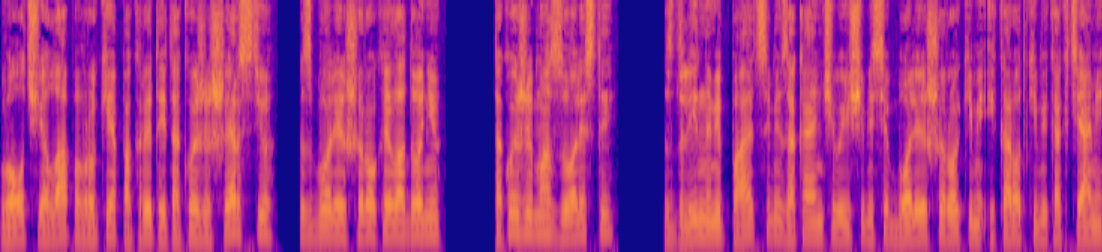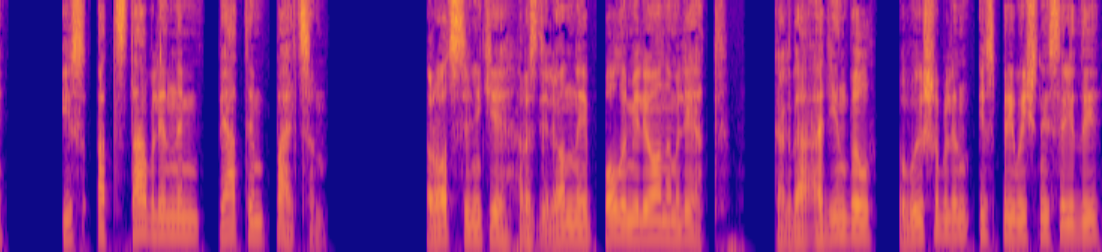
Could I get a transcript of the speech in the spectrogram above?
Волчья лапа в руке, покрытой такой же шерстью, с более широкой ладонью, такой же мозолистой, с длинными пальцами, заканчивающимися более широкими и короткими когтями, и с отставленным пятым пальцем. Родственники, разделенные полумиллионом лет, когда один был вышиблен из привычной среды,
